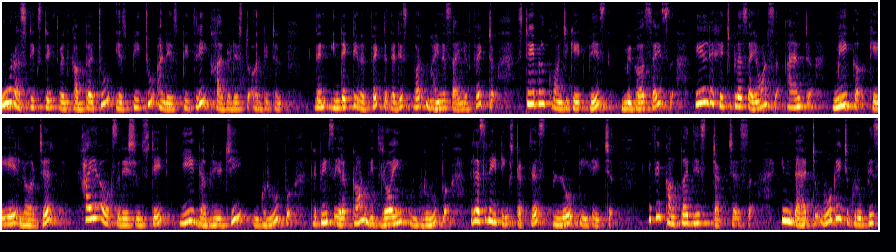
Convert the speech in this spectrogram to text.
more acidic strength when compared to sp2 and sp3 hybridized orbital. Then inductive effect that is for minus I effect. Stable conjugate base, mega size, yield H plus ions and make Ka larger. Higher oxidation state EWG group that means electron withdrawing group resonating structures low pH. If you compare these structures, in that OH group is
